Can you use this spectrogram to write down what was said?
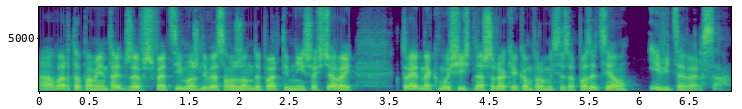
A warto pamiętać, że w Szwecji możliwe są rządy partii mniejszościowej, która jednak musi iść na szerokie kompromisy z opozycją i vice versa.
